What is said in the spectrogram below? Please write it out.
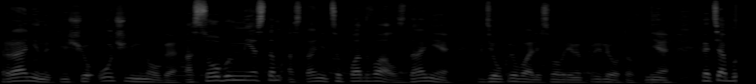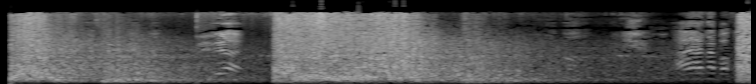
Раненых еще очень много. Особым местом останется подвал здания, где укрывались во время прилетов. Не, хотя бы Блядь! Bak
